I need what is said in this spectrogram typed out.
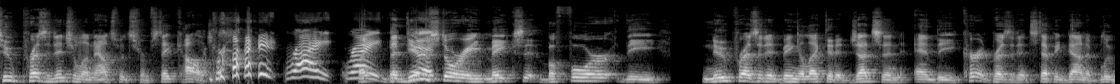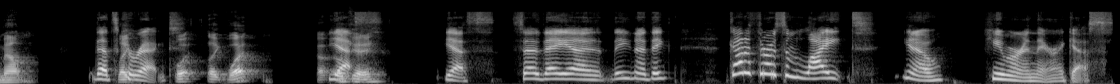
two presidential announcements from state colleges. Right, right, right. Like the deer did. story makes it before the new president being elected at Judson and the current president stepping down at Blue Mountain. That's like, correct. What? Like what? Uh, yes. Okay. Yes. So they, uh, they, you know, they got to throw some light, you know, humor in there, I guess.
